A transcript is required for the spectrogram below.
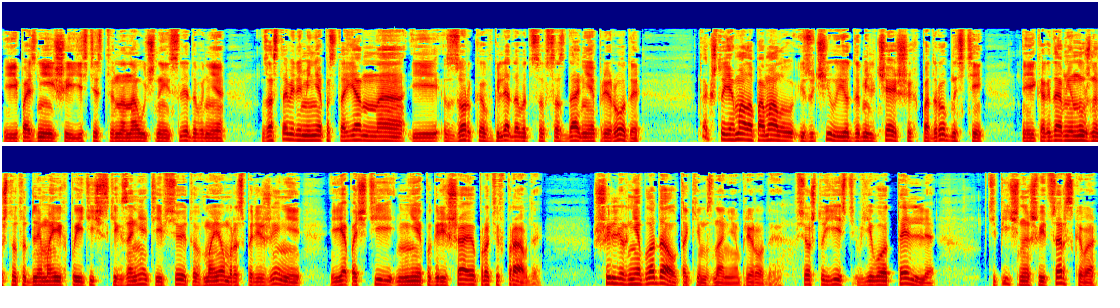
и позднейшие естественно-научные исследования — заставили меня постоянно и зорко вглядываться в создание природы, так что я мало-помалу изучил ее до мельчайших подробностей, и когда мне нужно что-то для моих поэтических занятий, все это в моем распоряжении, и я почти не погрешаю против правды. Шиллер не обладал таким знанием природы. Все, что есть в его Телле, типично швейцарского,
